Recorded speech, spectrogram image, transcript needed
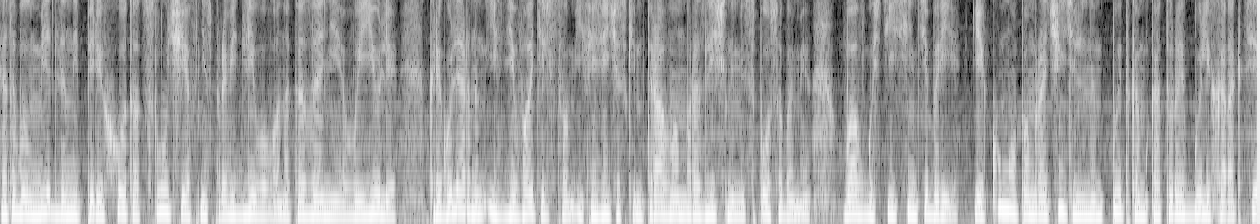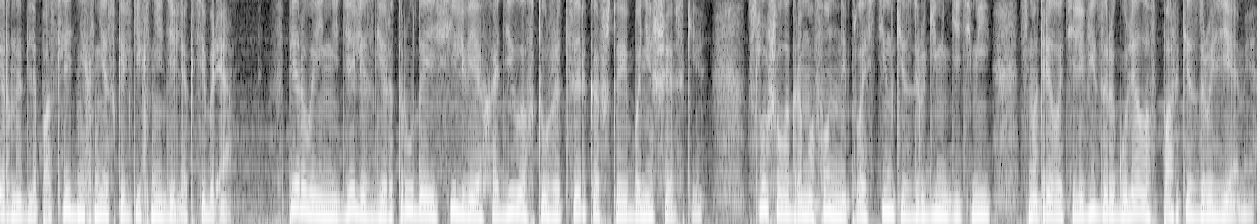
Это был медленный переход от случаев несправедливого наказания в июле к регулярным издевательствам и физическим травмам различными способами в августе и сентябре, и к умопомрачительным пыткам, которые были характерны для последних нескольких недель октября. В первые недели с Гертрудой Сильвия ходила в ту же церковь, что и Банишевский. Слушала граммофонные пластинки с другими детьми, смотрела телевизор и гуляла в парке с друзьями.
